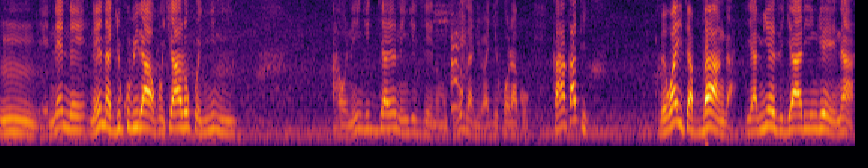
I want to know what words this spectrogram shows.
Mm. enene naye nagikubira ku kyalo kwennyini awo ningijjayo ningizza eno mu kibuga ne bagikolako. Kaakati bwe wayita bbanga lya myezi gyalinga ena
